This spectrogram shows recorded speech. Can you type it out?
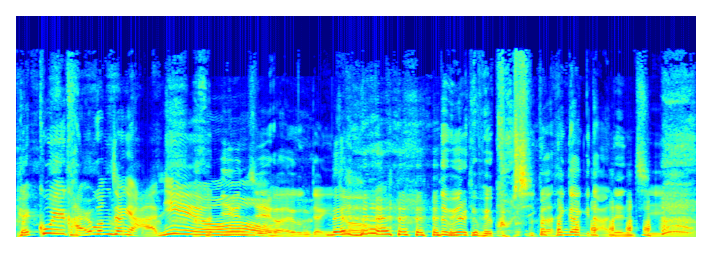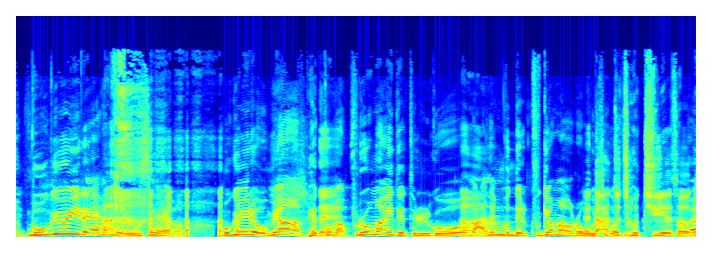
백호의 가요광장이 아니에요. 이은지의 가요광장이죠. 네. 근데 왜 이렇게 백호 씨가 생각이 나는지. 목요일에 한번 오세요. 목요일에 오면 백호 네. 막 브로마이드 들고 아. 많은 분들 구경하러 오시거든요. 나도 저 뒤에서 봐-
